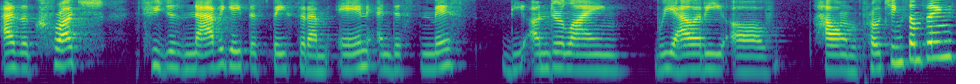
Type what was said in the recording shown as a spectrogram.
as a crutch to just navigate the space that I'm in and dismiss the underlying reality of how I'm approaching something?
